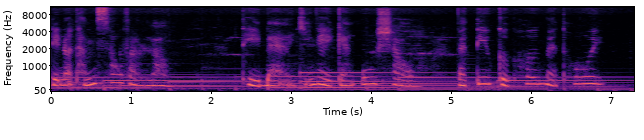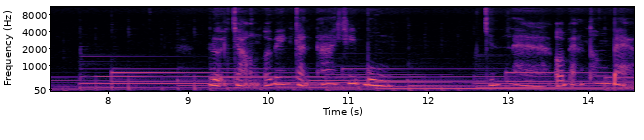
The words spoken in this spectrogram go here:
để nó thấm sâu vào lòng thì bạn chỉ ngày càng u sầu và tiêu cực hơn mà thôi. Lựa chọn ở bên cạnh ai khi buồn chính là ở bản thân bạn.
